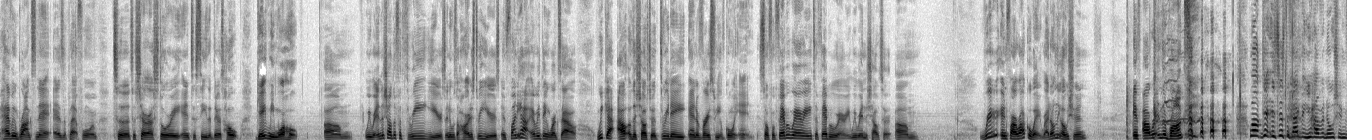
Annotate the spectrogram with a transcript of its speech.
having BronxNet as a platform to, to share our story and to see that there's hope gave me more hope. Um, we were in the shelter for three years, and it was the hardest three years. And funny how everything works out. We got out of the shelter three day anniversary of going in. So from February to February, we were in the shelter. Um, we're in Far Rockaway, right on the ocean. If I were in the Bronx, Well, it's just the fact that you have an ocean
